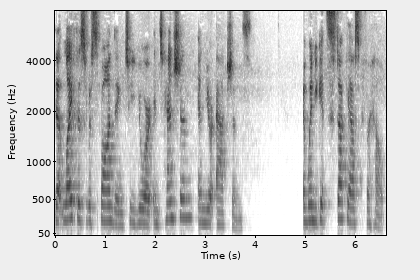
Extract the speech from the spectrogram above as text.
that life is responding to your intention and your actions. And when you get stuck, ask for help.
